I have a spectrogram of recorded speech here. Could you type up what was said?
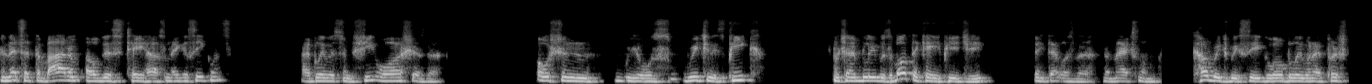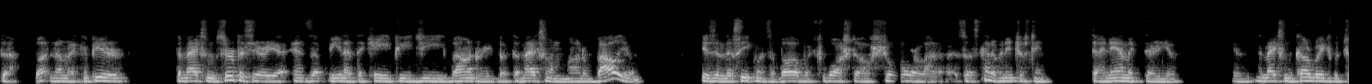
and that's at the bottom of this Tejas mega sequence. I believe it's some sheet wash as the ocean you know, was reaching its peak which I believe was about the KPG. I think that was the, the maximum coverage we see globally when I push the button on my computer. The maximum surface area ends up being at the KPG boundary, but the maximum amount of volume is in the sequence above, which washed offshore a lot of it. So it's kind of an interesting dynamic there. You, you the maximum coverage, which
